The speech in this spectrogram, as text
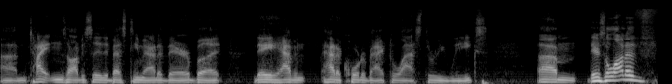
Um, Titans, obviously the best team out of there, but they haven't had a quarterback the last three weeks. Um, there's a lot of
